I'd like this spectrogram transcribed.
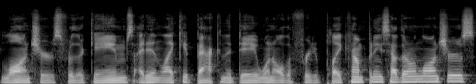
launchers for their games. I didn't like it back in the day when all the free to play companies had their own launchers.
